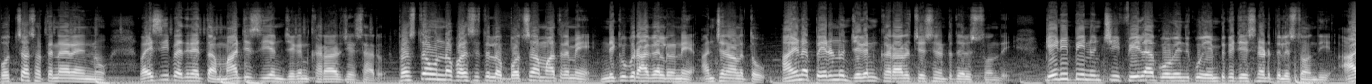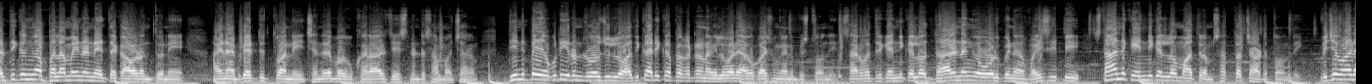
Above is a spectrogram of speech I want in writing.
బొత్స సత్యనారాయణను వైసీపీ అధినేత మాజీ సీఎం జగన్ ఖరారు చేశారు. ప్రస్తుతం ఉన్న పరిస్థితుల్లో బొత్స మాత్రమే నిగ్గుకు రాగలరనే అంచనాలతో ఆయన పేరును జగన్ ఖరారు చేసినట్టు తెలుస్తోంది. టీడీపీ నుంచి ఫీలా గోవింద్కు ఎంపిక చేసినట్టు తెలుస్తోంది. ఆర్థికంగా బలమైన నేత కావడంతోనే ఆయన అభ్యర్థిత్వాన్ని చంద్రబాబు ఖరారు చేసినట్టు సమాచారం. దీనిపై ఒకటి రెండు రోజుల్లో అధికారిక ప్రకటన వెలువడే అవకాశం కనిపిస్తోంది. సార్వత్రిక ఎన్నికల్లో దారుణంగా ఓడిపోయిన వైసీపీ స్థానిక ఎన్నికల్లో మాత్రం సత్తా చాటు మాట్లాడుతోంది Vijayawada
